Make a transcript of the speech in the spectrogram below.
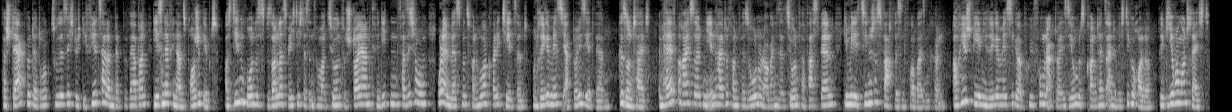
Verstärkt wird der Druck zusätzlich durch die Vielzahl an Wettbewerbern, die es in der Finanzbranche gibt. Aus diesem Grund ist es besonders wichtig, dass Informationen zu Steuern, Krediten, Versicherungen oder Investments von hoher Qualität sind und regelmäßig aktualisiert werden. Gesundheit. Im Health-Bereich sollten die Inhalte von Personen oder Organisationen verfasst werden, die medizinisches Fachwissen vorweisen können. Auch hier spielen die regelmäßige Überprüfung und Aktualisierung des Contents eine wichtige Rolle. Regierung und Recht.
